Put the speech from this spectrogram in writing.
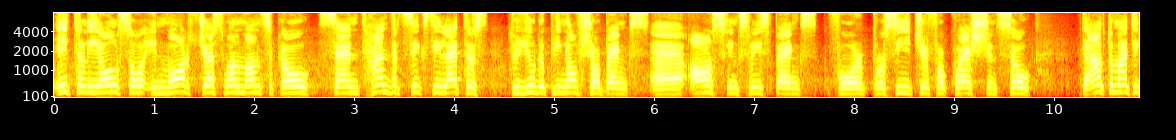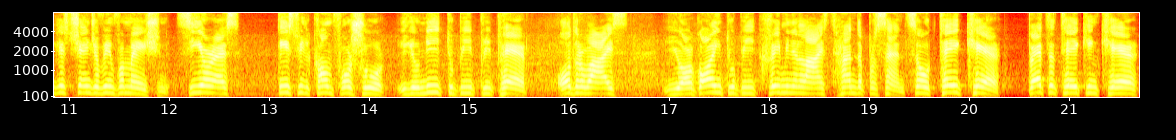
Italy also in March, just one month ago, sent 160 letters to European offshore banks uh, asking Swiss banks for procedure, for questions. So the automatic exchange of information, CRS, this will come for sure. You need to be prepared. Otherwise, you are going to be criminalized 100%. So take care, better taking care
